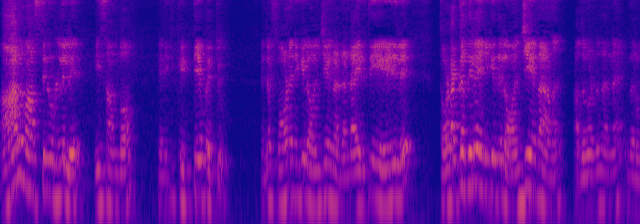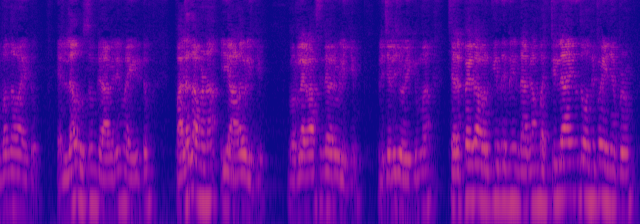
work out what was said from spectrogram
ആറ് മാസത്തിനുള്ളിൽ ഈ സംഭവം എനിക്ക് കിട്ടിയേ പറ്റൂ. എന്റെ ഫോൺ എനിക്ക് ലോഞ്ച് ചെയ്യേണ്ടതാണ്. രണ്ടായിരത്തി ഏഴിൽ തുടക്കത്തിൽ എനിക്കിത് ലോഞ്ച് ചെയ്യേണ്ടതാണ്. അതുകൊണ്ട് തന്നെ നിർബന്ധമായിട്ടും എല്ലാ ദിവസവും രാവിലെയും വൈകിട്ടും പലതവണ ഈ ആളെ വിളിക്കും. ഗുർല ക്ലാസിന്റെ അവർ വിളിക്കും. വിളിച്ചിട്ട് ചോദിക്കുമ്പോൾ ചിലപ്പോഴൊക്കെ അവർക്ക് ഇതിന് ഉണ്ടാക്കാൻ പറ്റില്ല എന്ന് തോന്നിപ്പോ കഴിഞ്ഞപ്പോഴും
